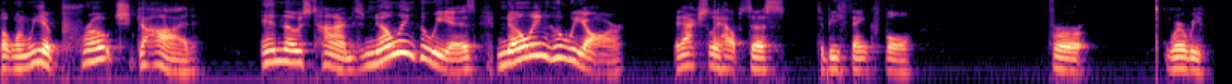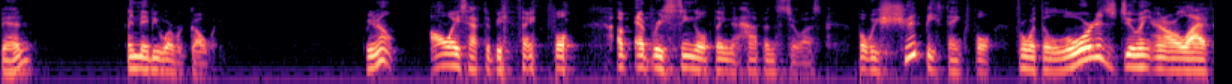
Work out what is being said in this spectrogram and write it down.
But when we approach God in those times, knowing who He is, knowing who we are, it actually helps us to be thankful for where we've been and maybe where we're going. We don't always have to be thankful of every single thing that happens to us, but we should be thankful for what the Lord is doing in our life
